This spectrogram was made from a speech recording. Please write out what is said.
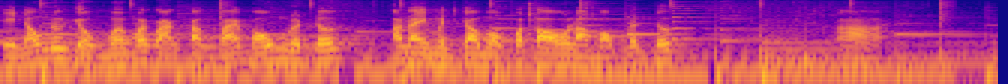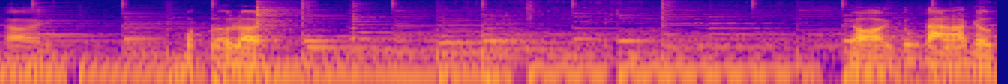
Thì nấu nước dùng mấy bạn cần phải 4 lít nước. Ở đây mình cho một cái tô là một lít nước. À rồi bật lửa lên. Rồi, chúng ta đã được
